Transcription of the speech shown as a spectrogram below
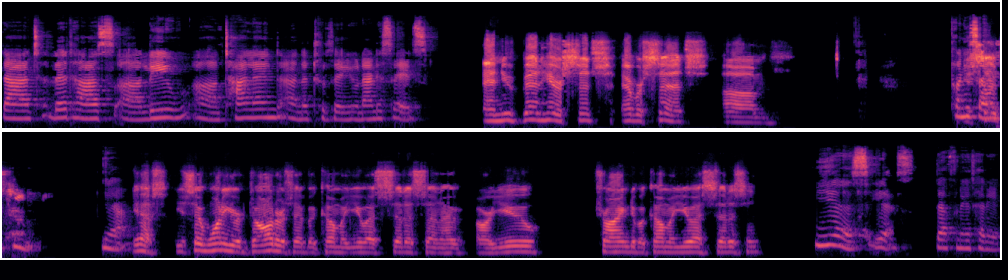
that let us uh, leave uh, Thailand and to the United States. And you've been here since, ever since. Um, 2017. Said, yeah. Yes. You said one of your daughters had become a U.S. citizen. Are you trying to become a U.S. citizen? Yes, yes, definitely.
